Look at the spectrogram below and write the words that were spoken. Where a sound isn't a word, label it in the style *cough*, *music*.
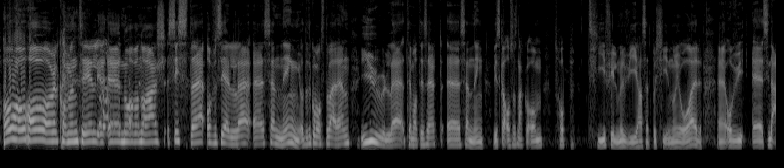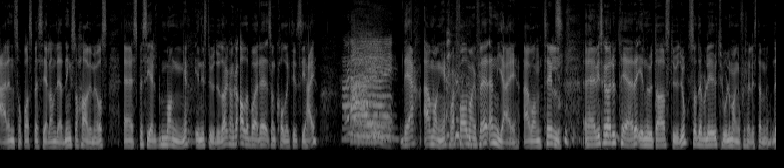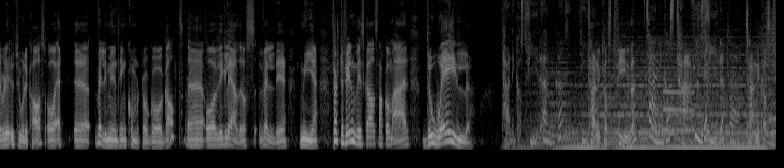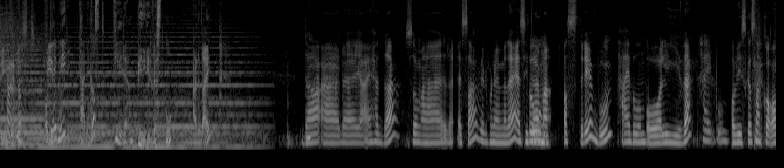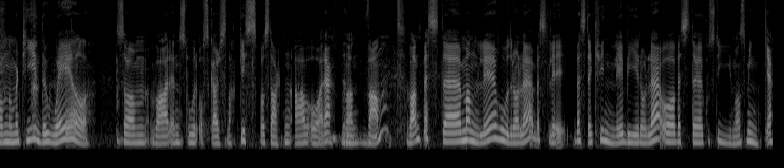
Ho, ho, ho, og velkommen til eh, Nova Noirs siste offisielle eh, sending. Og dette kommer også til å være en juletematisert eh, sending. Vi skal også snakke om topp ti filmer vi har sett på kino i år. Eh, og vi, eh, siden det er en såpass spesiell anledning, så har vi med oss eh, spesielt mange inn i studio i dag. Kan ikke alle bare sånn kollektivt si hei? Det er mange, i hvert fall mange flere enn jeg er vant til. Eh, vi skal rotere inn og ut av studio, så det blir utrolig mange forskjellige stemmer. Det blir utrolig kaos, og et, eh, veldig mye ting kommer til å gå galt. Eh, og vi gleder oss veldig mye. Første film vi skal snakke om, er The Whale. Terningkast fire. Terningkast fire. Terningkast fire. Terningkast Terningkast fire. fire. Terningkast fire. Og det blir terningkast fire. Birger Vestmo, er det deg? Da er det jeg, Hedda, som er SA. Veldig fornøyd med det. Jeg sitter Boom. her med Astrid, boom, Hei, Boom. og Live. Hei, Boom. Og vi skal snakke om nummer ti, The Whale. Som var en stor Oscar-snakkis på starten av året. Den Vant, vant. vant beste mannlige hovedrolle, beste, beste kvinnelige birolle og beste kostyme og sminke.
